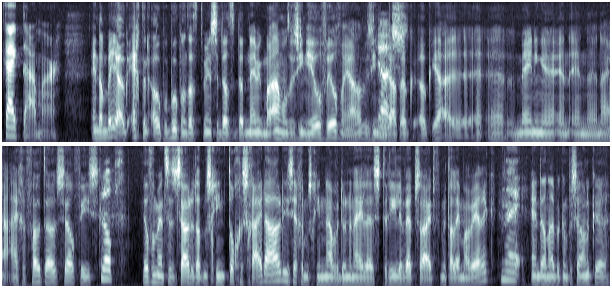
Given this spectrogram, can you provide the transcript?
kijk daar maar. En dan ben je ook echt een open boek. Want dat, tenminste, dat, dat neem ik maar aan. Want we zien heel veel van jou. We zien inderdaad ook, ook ja, uh, uh, meningen en, en nou ja, eigen foto's, selfies. Klopt. Heel veel mensen zouden dat misschien toch gescheiden houden. Die zeggen misschien, nou, we doen een hele steriele website met alleen maar werk. Nee. En dan heb ik een persoonlijke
